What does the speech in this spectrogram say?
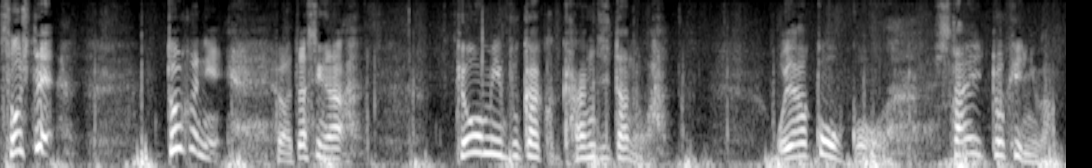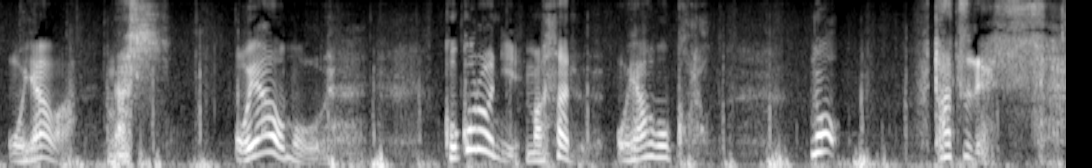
そして特に私が興味深く感じたのは親孝行したい時には親はなし。親思う。心に勝る親心の2つです。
